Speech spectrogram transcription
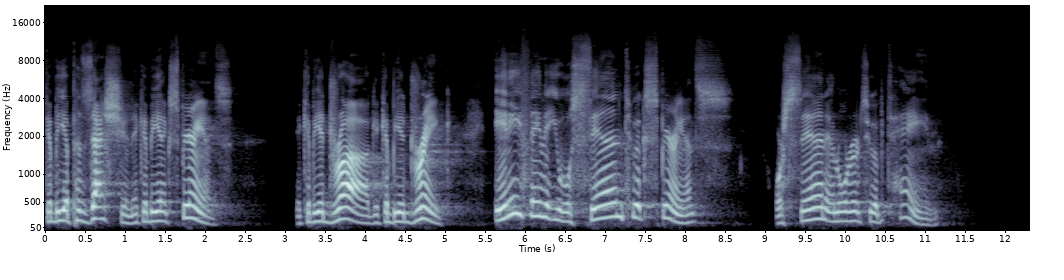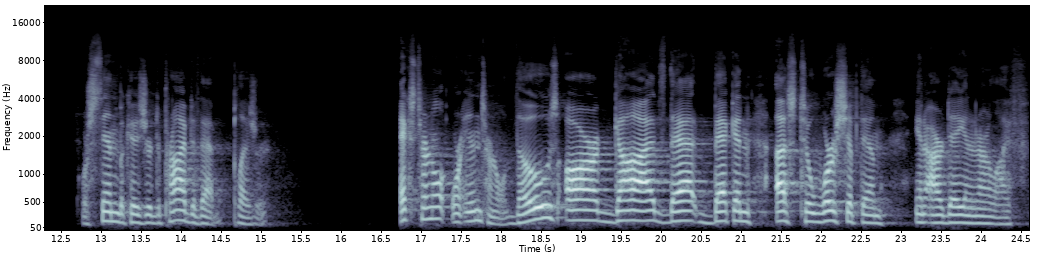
it could be a possession, it could be an experience, it could be a drug, it could be a drink. Anything that you will sin to experience or sin in order to obtain, or sin because you're deprived of that pleasure. External or internal, those are gods that beckon us to worship them in our day and in our life.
